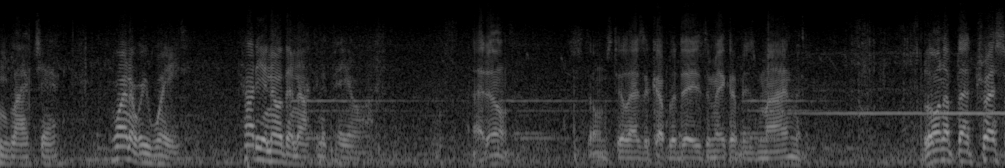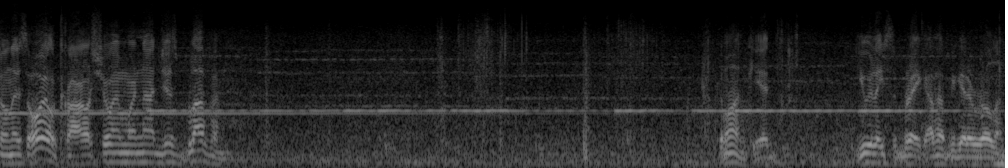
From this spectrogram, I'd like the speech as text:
Listen, Blackjack, why don't we wait? How do you know they're not going to pay off? I don't. Stone still has a couple of days to make up his mind. Blowing up that trestle in this oil car will show him we're not just bluffing. Come on, kid. You release the brake. I'll help you get her rolling.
